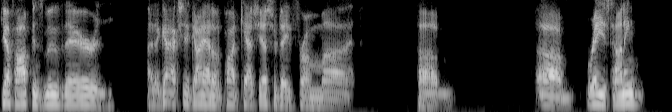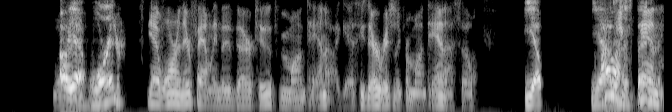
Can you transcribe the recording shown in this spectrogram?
Jeff Hopkins moved there, and I think actually a guy had on a podcast yesterday from uh, um, uh, raised hunting. Warren, oh yeah, Warren. Yeah, Warren. Their family moved there too from Montana. I guess he's there originally from Montana. So. Yep. Yeah, I like, just been... man,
